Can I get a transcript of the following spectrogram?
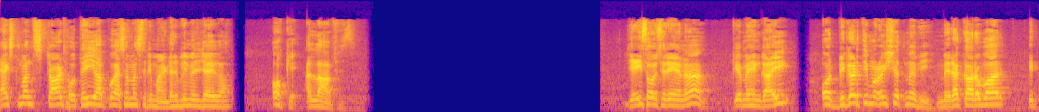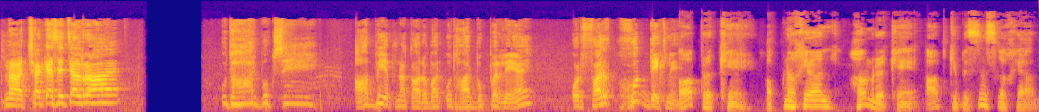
नेक्स्ट मंथ स्टार्ट होते ही आपको एसएमएस रिमाइंडर भी मिल जाएगा। ओके अल्लाह हाफिज। यही सोच रहे हैं ना कि महँगाई और बिगड़ती मीशत में भी मेरा कारोबार इतना अच्छा कैसे चल रहा है? उधार बुक से आप भी अपना कारोबार उधार बुक पर ले आए। और फ़र्क खुद देख लें। आप रखें अपना ख्याल, हम रखें आपके बिज़नेस का ख्याल।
